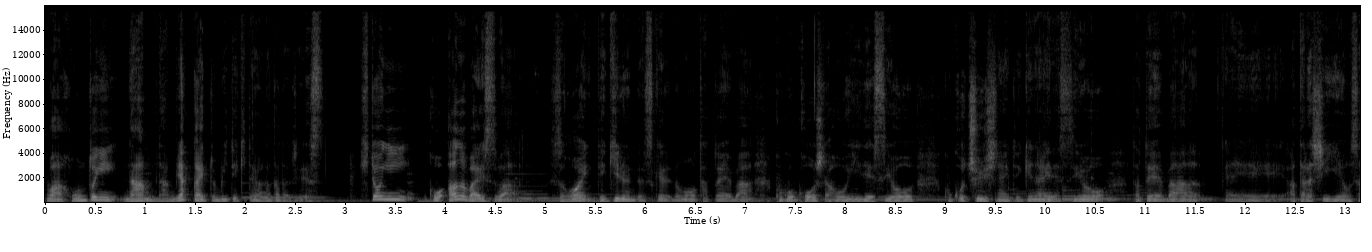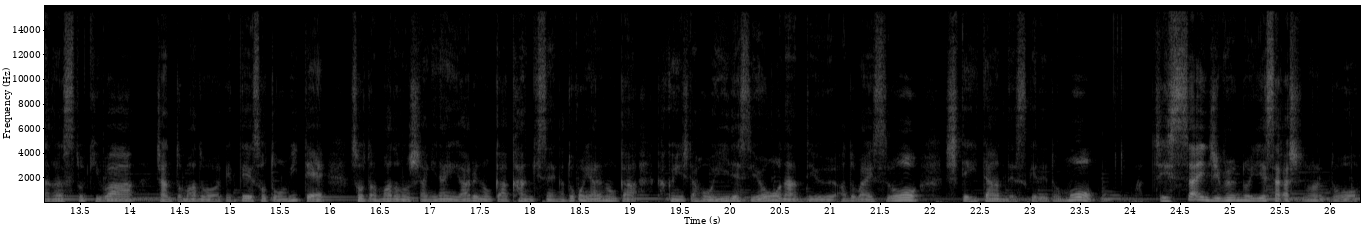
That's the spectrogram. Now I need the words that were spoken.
は本当に何何百回と見てきたような形です。人にこうアドバイスはすごいできるんですけれども例えばこここうした方がいいですよここ注意しないといけないですよ例えば、えー、新しい家を探す時はちゃんと窓を開けて外を見て外の窓の下に何があるのか換気扇がどこにあるのか確認した方がいいですよなんていうアドバイスをしていたんですけれども、実際自分の家探しとなると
